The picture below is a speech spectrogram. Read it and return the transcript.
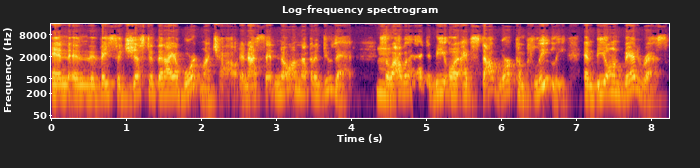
and and they suggested that I abort my child, and I said no, I'm not going to do that. So hmm. I had to be on, I had to stop work completely and be on bed rest.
